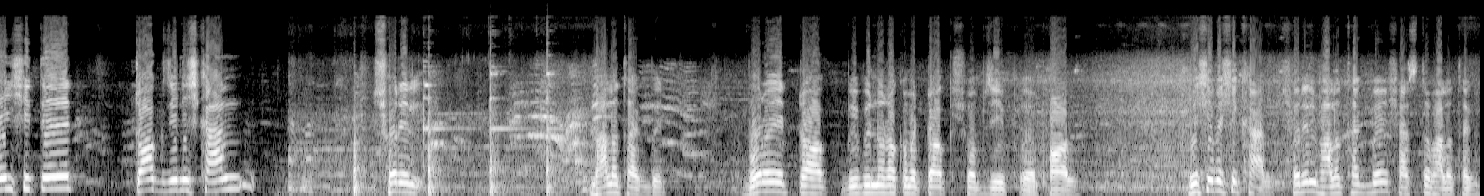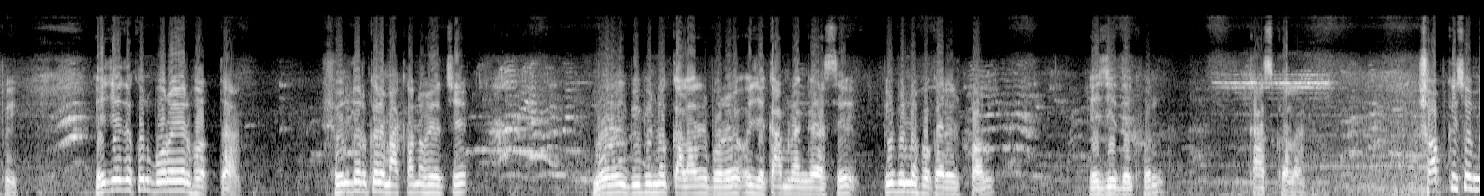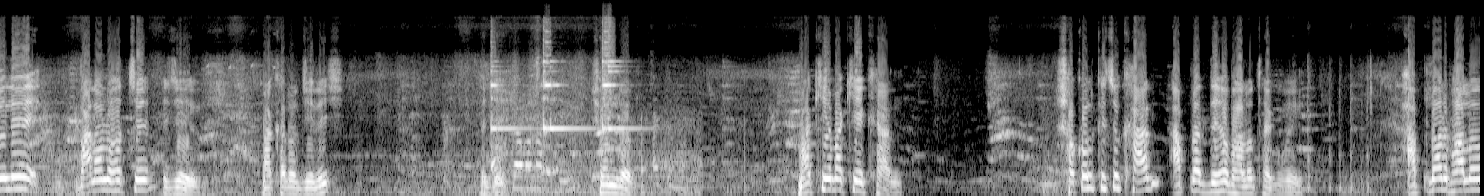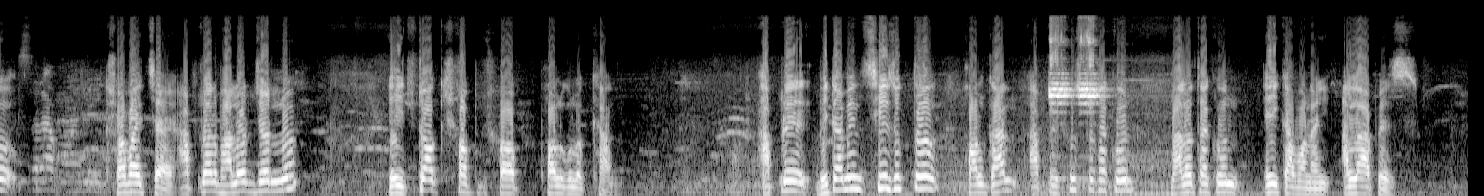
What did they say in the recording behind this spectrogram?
এই শীতে টক জিনিস খান, শরীর ভালো থাকবে। বড়ইয়ের টক, বিভিন্ন রকমের টক, সবজি ফল, বেশি বেশি খান। শরীর ভালো থাকবে, স্বাস্থ্য ভালো থাকবে। এই যে দেখুন বড়ইয়ের ভর্তা, সুন্দর করে মাখানো হয়েছে। বড়ই বিভিন্ন কালারের বড়ই, ওই যে কামরাঙ্গা আছে, বিভিন্ন প্রকারের ফল। এই যে দেখুন, কাঁচকলা। সব কিছু মিলে বানানো হচ্ছে এই যে মাখানোর জিনিস। সুন্দর। মাখিয়ে মাখিয়ে খান। সকল কিছু খান, আপনার দেহ ভালো থাকবে। আপনার ভালো সবাই চায়। আপনার ভালোর জন্য এই টক সব সব ফলগুলো খান। আপনি ভিটামিন সি যুক্ত ফল খান। আপনি সুস্থ থাকুন, ভালো থাকুন। এই কামনাই আল্লাহ হাফেজ।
